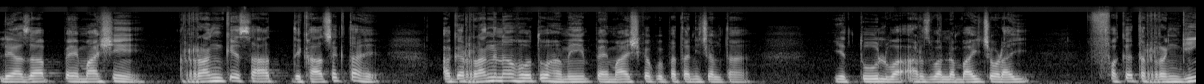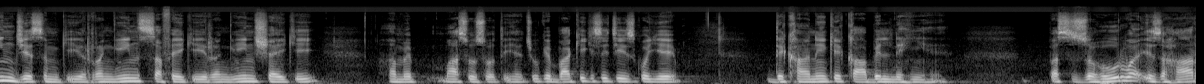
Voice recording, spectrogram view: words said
لہٰذا پیمائشیں رنگ کے ساتھ دکھا سکتا ہے۔ اگر رنگ نہ ہو تو ہمیں پیمائش کا کوئی پتہ نہیں چلتا۔ یہ طول و عرض و لمبائی چوڑائی فقط رنگین جسم کی، رنگین صفحے کی، رنگین شے کی ہمیں محسوس ہوتی ہے چونکہ باقی کسی چیز کو یہ دکھانے کے قابل نہیں ہے بس ظہور و اظہار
